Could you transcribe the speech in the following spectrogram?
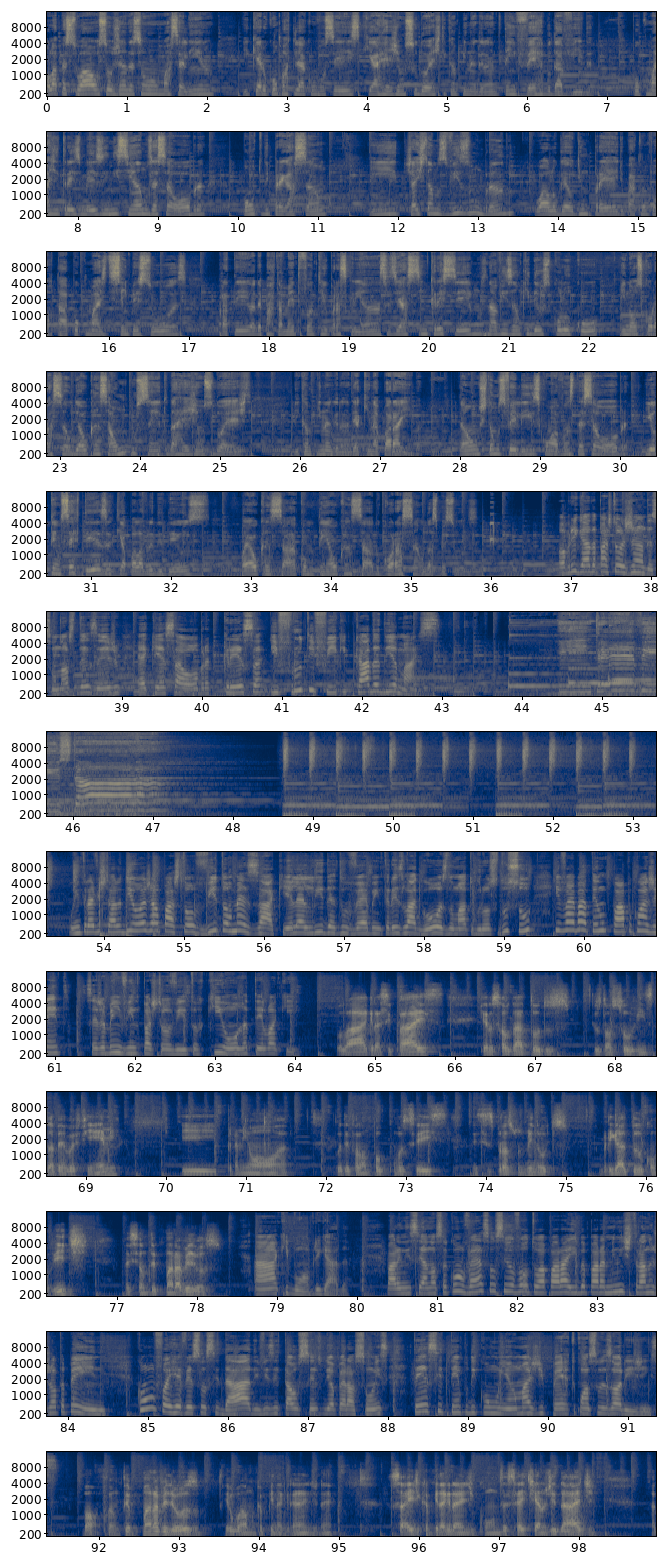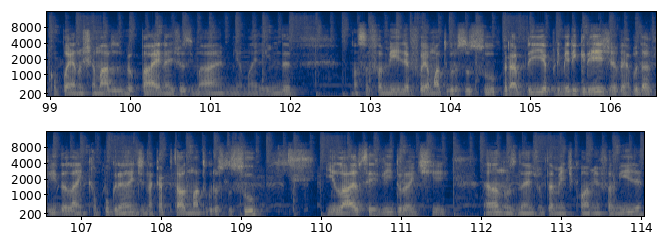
Olá pessoal, sou Janderson Marcelino e quero compartilhar com vocês que a região sudoeste de Campina Grande tem Verbo da Vida. Pouco mais de três meses iniciamos essa obra, ponto de pregação, e já estamos vislumbrando o aluguel de um prédio para comportar pouco mais de 100 pessoas, para ter o departamento infantil para as crianças e assim crescermos na visão que Deus colocou em nosso coração de alcançar 1% da região sudoeste de Campina Grande aqui na Paraíba. Então, estamos felizes com o avanço dessa obra e eu tenho certeza que a palavra de Deus vai alcançar como tem alcançado o coração das pessoas. Obrigada, pastor Janderson. Nosso desejo é que essa obra cresça e frutifique cada dia mais. Entrevista. O entrevistado de hoje é o pastor Vitor Mesac. Ele é líder do Verbo em Três Lagoas, no Mato Grosso do Sul, e vai bater um papo com a gente. Seja bem-vindo, pastor Vitor. Que honra tê-lo aqui. Olá, graça e paz. Quero saudar todos os nossos ouvintes da Verbo FM. E para mim é uma honra poder falar um pouco com vocês nesses próximos minutos. Obrigado pelo convite. Vai ser um tempo maravilhoso. Ah, que bom, obrigada. Para iniciar nossa conversa, o senhor voltou à Paraíba para ministrar no JPN. Como foi rever sua cidade, visitar o centro de operações, ter esse tempo de comunhão mais de perto com as suas origens? Bom, foi um tempo maravilhoso. Eu amo Campina Grande, né? Saí de Campina Grande com 17 anos de idade, acompanhando o chamado do meu pai, né, Josimar, minha mãe linda. Nossa família foi a Mato Grosso do Sul para abrir a primeira igreja Verbo da Vida lá em Campo Grande, na capital do Mato Grosso do Sul. E lá eu servi durante anos, né, juntamente com a minha família.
